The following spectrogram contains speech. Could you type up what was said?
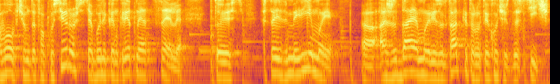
того, в чем ты фокусируешься, у тебя были конкретные цели. То есть соизмеримый, э, ожидаемый результат, который ты хочешь достичь.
